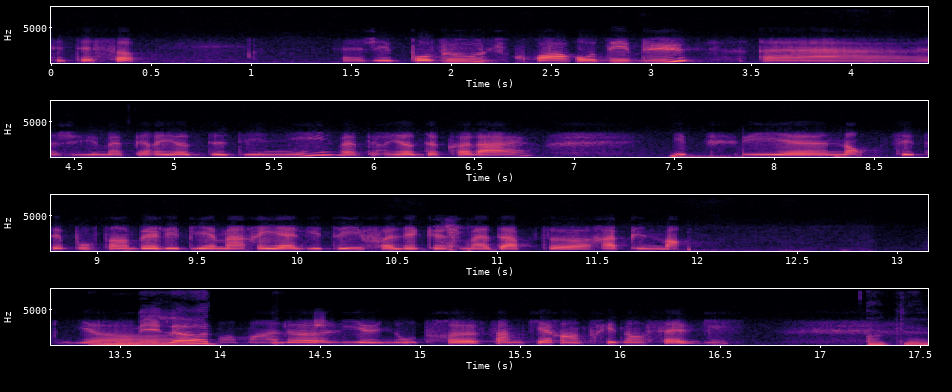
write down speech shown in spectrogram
c'était ça. Euh, j'ai pas voulu le croire au début. j'ai eu ma période de déni, ma période de colère. Et puis, non, c'était pourtant bel et bien ma réalité. Il fallait que je m'adapte rapidement. Il y a, Mais là... à ce moment-là, il y a une autre femme qui est rentrée dans sa vie. OK. Euh,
